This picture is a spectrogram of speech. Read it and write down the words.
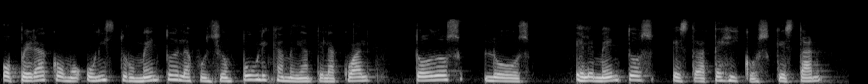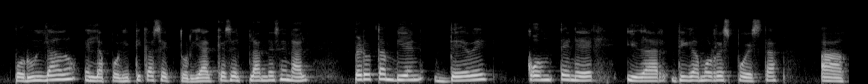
opera como un instrumento de la función pública mediante la cual todos los elementos estratégicos que están por un lado, en la política sectorial, que es el plan decenal, pero también debe contener y dar, digamos, respuesta a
